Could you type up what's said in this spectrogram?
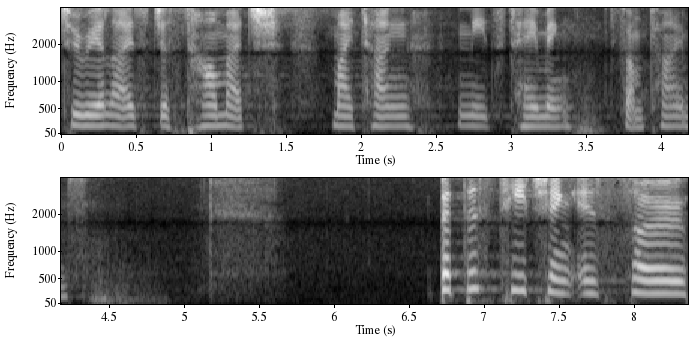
to realize just how much my tongue needs taming sometimes. But this teaching is so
